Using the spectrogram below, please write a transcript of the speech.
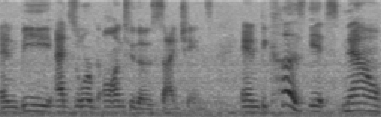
and be absorbed onto those side chains. And because it's now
